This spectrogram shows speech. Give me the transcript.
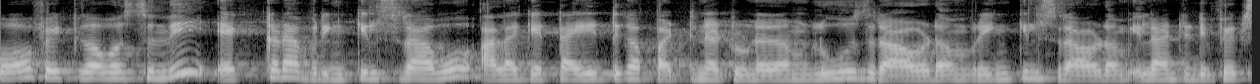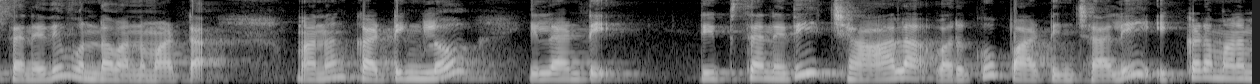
పర్ఫెక్ట్గా వస్తుంది ఎక్కడ వ్రింకిల్స్ రావు అలాగే టైట్గా పట్టినట్టు ఉండడం లూజ్ రావడం వ్రింకిల్స్ రావడం ఇలాంటి డిఫెక్ట్స్ అనేది ఉండవన్నమాట. మనం కటింగ్లో ఇలాంటి టిప్స్ అనేది చాలా వరకు పాటించాలి. ఇక్కడ మనం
